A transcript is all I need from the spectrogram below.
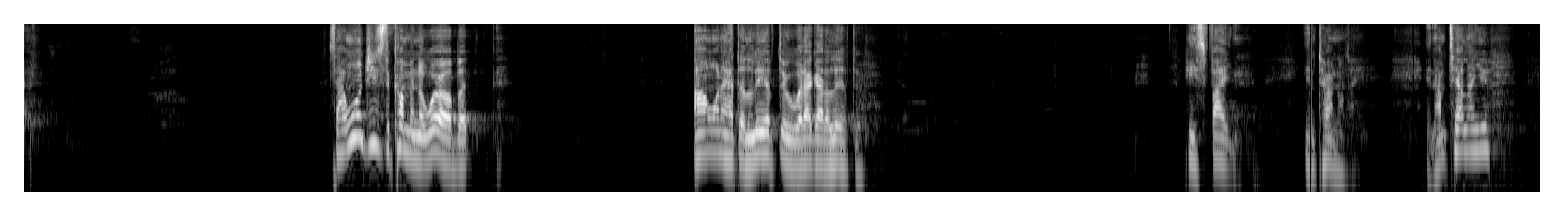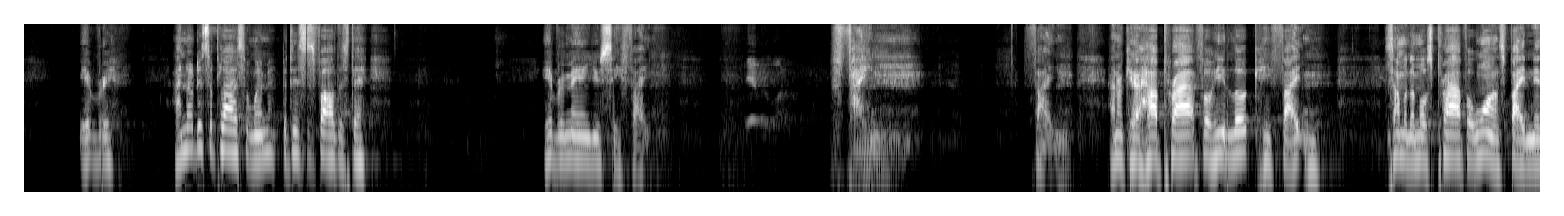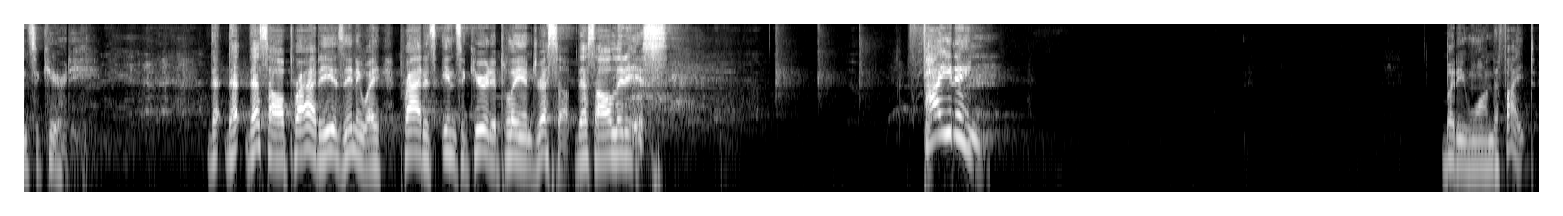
So I want Jesus to come in the world, but I don't want to have to live through what I got to live through. He's fighting internally. And I'm telling you, every, I know this applies to women, but this is Father's Day. Every man you see fighting. Fighting fighting. I don't care how prideful he look, he fighting. Some of the most prideful ones fighting insecurity. That, that, that's all pride is anyway. Pride is insecurity playing dress up. That's all it is. Fighting. But he won the fight.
